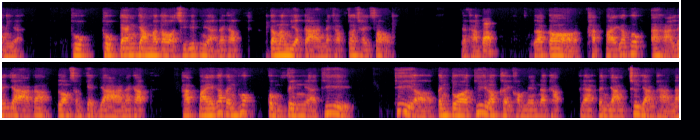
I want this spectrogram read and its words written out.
งเนี่ยถูกถูกแกงยำมาตลอดชีวิตเนี่ยนะครับกำลังมีอาการนะครับ ก็ใช้เฝ้านะครับครับ แล้วก็ถัดไปก็พวกอาหารและยาก็ลองสังเกตยานะครับ ถัดไปก็เป็นพวกกลุ่มฟินเนี่ยที่ที่เอ่อเป็นตัวที่เราเคยคอมเมนต์นะครับ นะเป็นยานชื่อยานพาหนะ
